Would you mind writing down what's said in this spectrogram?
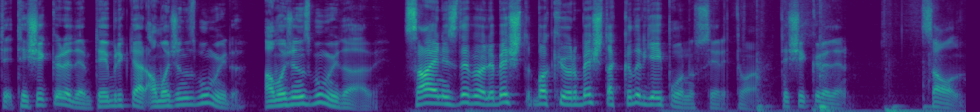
Te- teşekkür ederim. Tebrikler. Amacınız bu muydu? Amacınız bu muydu abi? Sayenizde böyle 5 bakıyorum 5 dakikadır gay pornosu seyrettim abi. Teşekkür ederim. Sağ olun.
